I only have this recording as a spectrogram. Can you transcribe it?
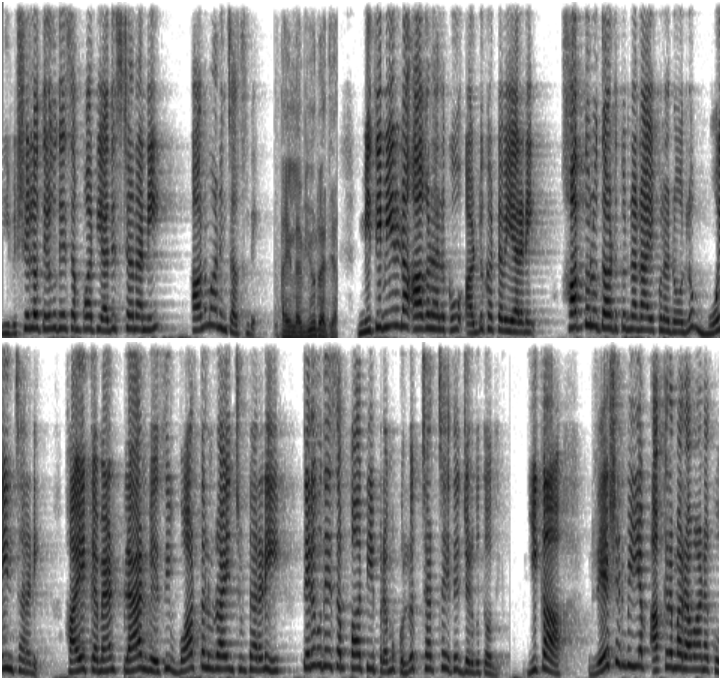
ఈ విషయంలో తెలుగుదేశం పార్టీ అధిష్టానాన్ని అనుమానించాల్సిందే. ఐ లవ్ యూ రజా మితిమీరిన ఆగడాలకు అడ్డుకట్ట వేయాలని హద్దులు దాటుతున్న నాయకుల నోర్లు మోయించాలని హైకమాండ్ ప్లాన్ వేసి వార్తలు రాయించుంటారని తెలుగుదేశం పార్టీ ప్రముఖుల్లో చర్చ అయితే జరుగుతోంది. ఇక రేషన్ బియ్యం అక్రమ రవాణాకు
